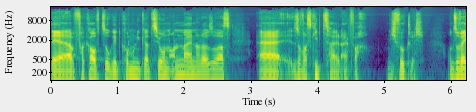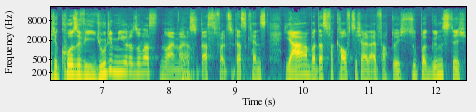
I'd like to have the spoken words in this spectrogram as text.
der verkauft, so geht Kommunikation online oder sowas. Äh, sowas gibt es halt einfach nicht wirklich. Und so welche Kurse wie Udemy oder sowas, nur einmal, ja. dass du das, falls du das kennst, ja, aber das verkauft sich halt einfach durch super günstig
